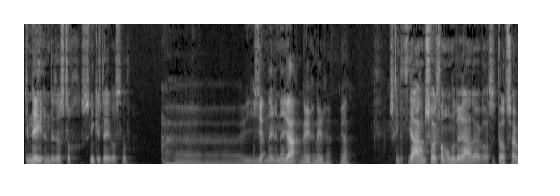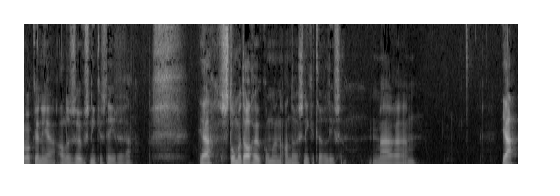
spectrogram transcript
De negende, dat is toch Sneakers Day, was dat? Was ja. dat 9-9? ja, 9-9. Ja, Misschien dat hij daarom een soort van onder de radar was. dat zou wel kunnen, ja. Alles over sneakers tegen gaan. Ja, stomme dag ook om een andere sneaker te releasen. Maar ehm, ja,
